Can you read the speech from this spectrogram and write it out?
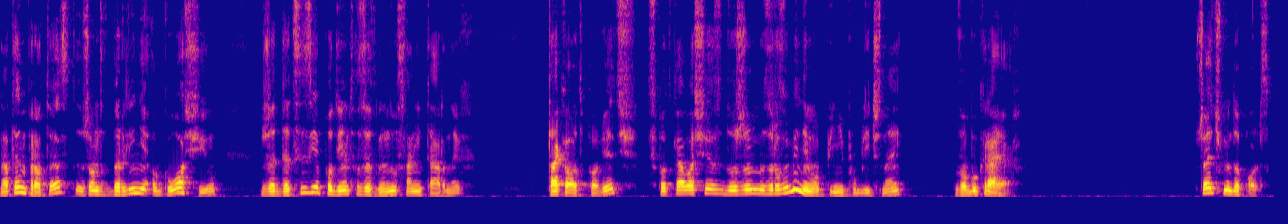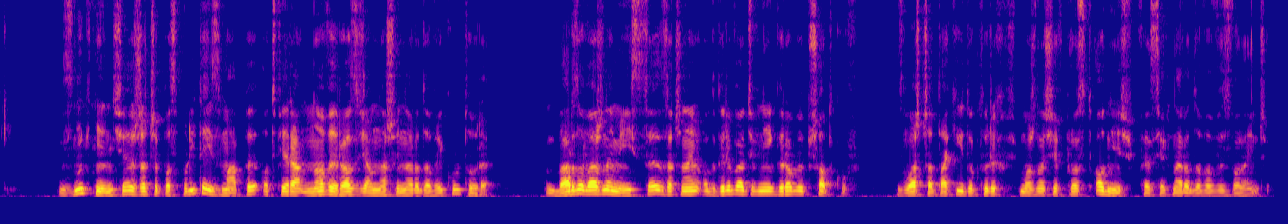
Na ten protest rząd w Berlinie ogłosił, że decyzję podjęto ze względów sanitarnych. Taka odpowiedź spotkała się z dużym zrozumieniem opinii publicznej w obu krajach. Przejdźmy do Polski. Zniknięcie Rzeczypospolitej z mapy otwiera nowy rozdział naszej narodowej kultury. Bardzo ważne miejsce zaczynają odgrywać w niej groby przodków, zwłaszcza takich, do których można się wprost odnieść w kwestiach narodowo-wyzwoleńczych.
